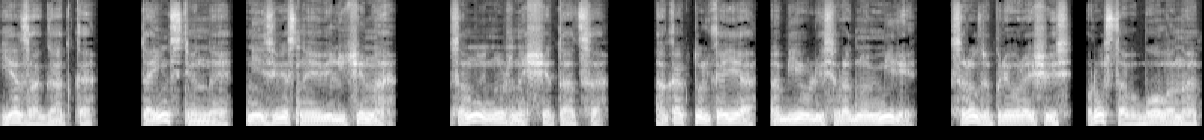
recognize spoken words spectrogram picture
я загадка. Таинственная, неизвестная величина. Со мной нужно считаться. А как только я объявлюсь в родном мире, сразу превращусь просто в Болона,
